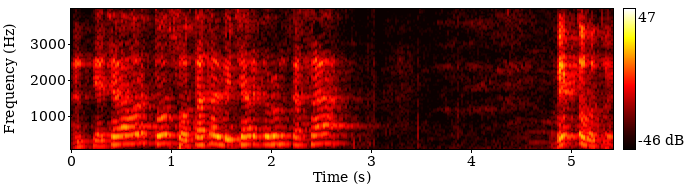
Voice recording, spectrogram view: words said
आणि त्याच्यावर तो स्वतःचा विचार करून कसा व्यक्त होतोय.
